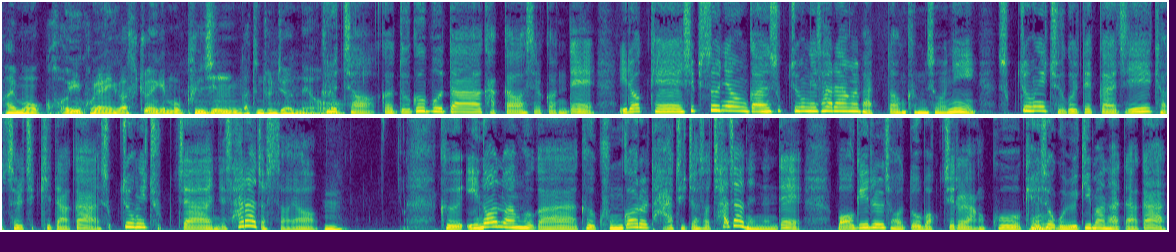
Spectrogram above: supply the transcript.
아니 뭐 거의 고양이가 숙종에게 뭐 분신 같은 존재였네요. 그렇죠. 그 누구보다 가까웠을 건데 이렇게 십수년간 숙종의 사랑을 받던 금손이 숙종이 죽을 때까지 곁을 지키다가 숙종이 죽자 이제 사라졌어요. 음. 그 인원왕후가 그 궁궐을 다 뒤져서 찾아냈는데 먹이를 줘도 먹지를 않고 계속 울기만 하다가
